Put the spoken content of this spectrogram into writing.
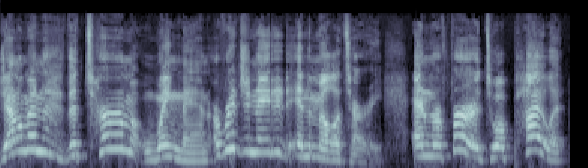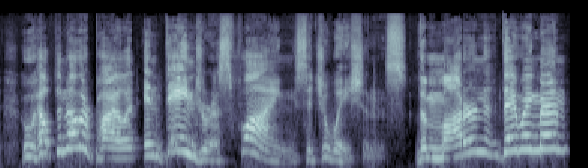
Gentlemen, the term wingman originated in the military and referred to a pilot who helped another pilot in dangerous flying situations. The modern day wingman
